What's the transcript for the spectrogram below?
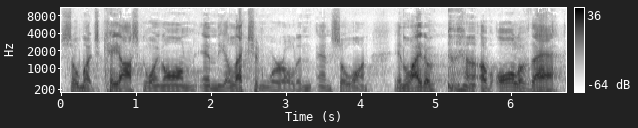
so much chaos going on in the election world and, and so on, in light of, of all of that,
